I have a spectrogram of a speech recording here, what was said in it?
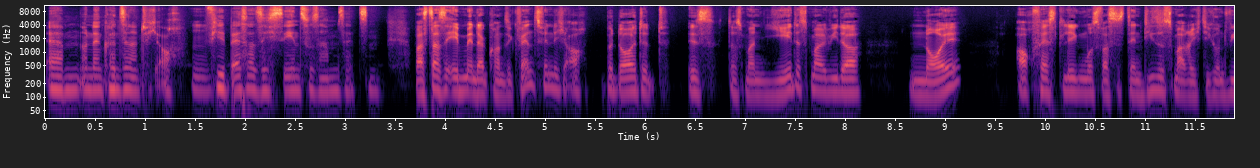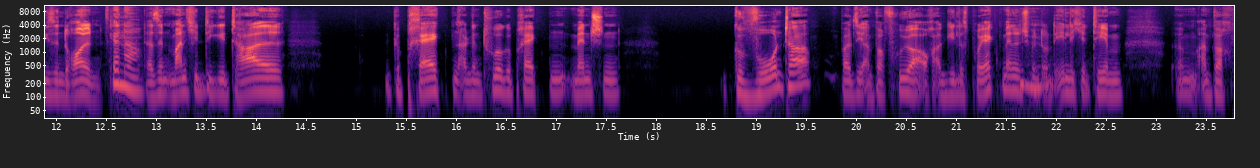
ähm, und dann können sie natürlich auch mhm. viel besser sich sehen, zusammensetzen. Was das eben in der Konsequenz, finde ich, auch bedeutet, ist, dass man jedes Mal wieder neu auch festlegen muss, was ist denn dieses Mal richtig und wie sind Rollen. Genau. Da sind manche digital geprägten, agenturgeprägten Menschen gewohnter, weil sie einfach früher auch agiles Projektmanagement mhm. und ähnliche Themen ähm, einfach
